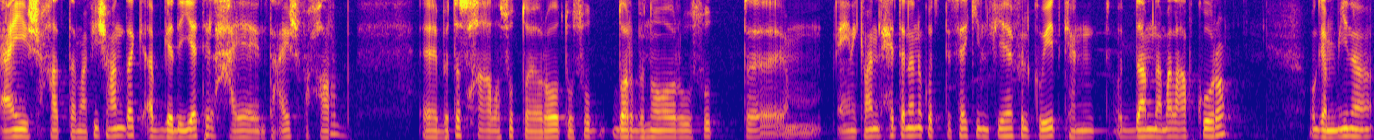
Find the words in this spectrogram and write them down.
عيش حتى. ما فيش عندك أبجديات الحياة. أنت عايش في حرب. بتصحى على صوت طيارات وصوت ضرب نار وصوت آه، يعني كمان الحتة اللي أنا كنت ساكن فيها في الكويت كانت قدامنا ملعب كورة وجنبينا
